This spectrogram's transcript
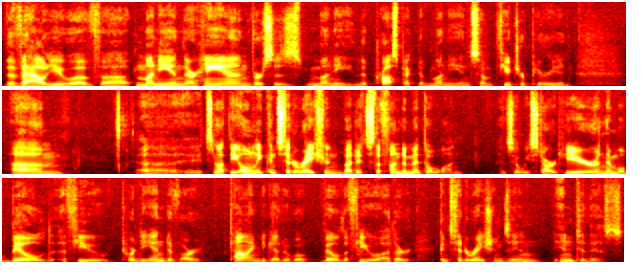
the value of uh, money in their hand versus money, the prospect of money in some future period. Um, uh, it's not the only consideration, but it's the fundamental one. And so we start here, and then we'll build a few toward the end of our time together. We'll build a few other considerations in into this.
